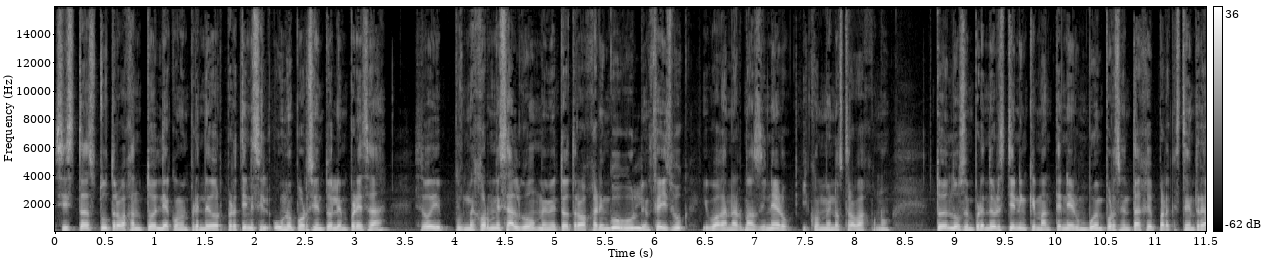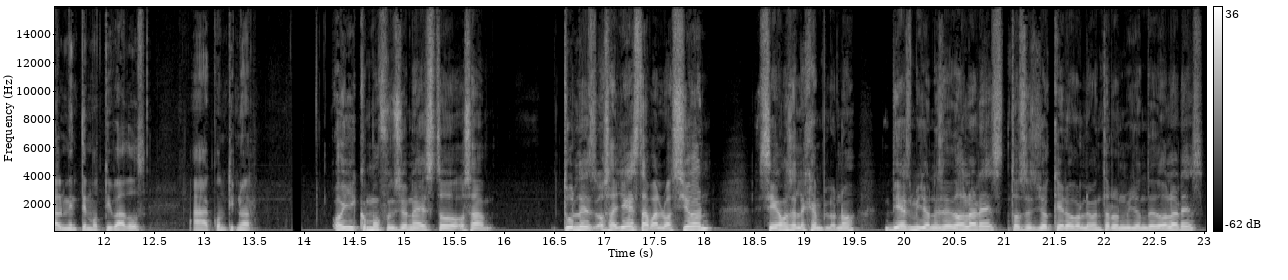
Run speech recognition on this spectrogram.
Si estás tú trabajando todo el día como emprendedor, pero tienes el 1% de la empresa, oye, pues mejor me salgo, me meto a trabajar en Google, en Facebook y voy a ganar más dinero y con menos trabajo, ¿no? Entonces los emprendedores tienen que mantener un buen porcentaje para que estén realmente motivados a continuar. Oye, ¿cómo funciona esto? O sea, tú les, o sea, llega esta evaluación, sigamos el ejemplo, ¿no? 10 millones de dólares, entonces yo quiero levantar un millón de dólares,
